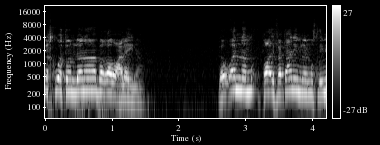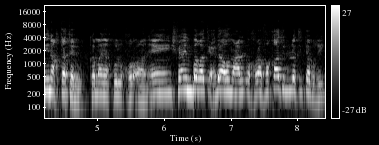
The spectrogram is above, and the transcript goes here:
إخوة لنا بغوا علينا. لو أن طائفتان من المسلمين اقتتلوا كما يقول القرآن. إيش؟ فإن بغت إحداهما على الأخرى فقاتلوا التي تبغي.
